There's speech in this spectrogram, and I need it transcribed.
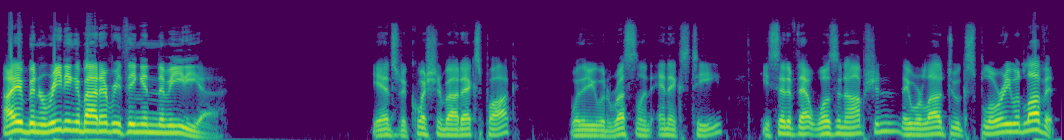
I have been reading about everything in the media. He answered a question about X Pac, whether he would wrestle in NXT. He said if that was an option they were allowed to explore, he would love it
